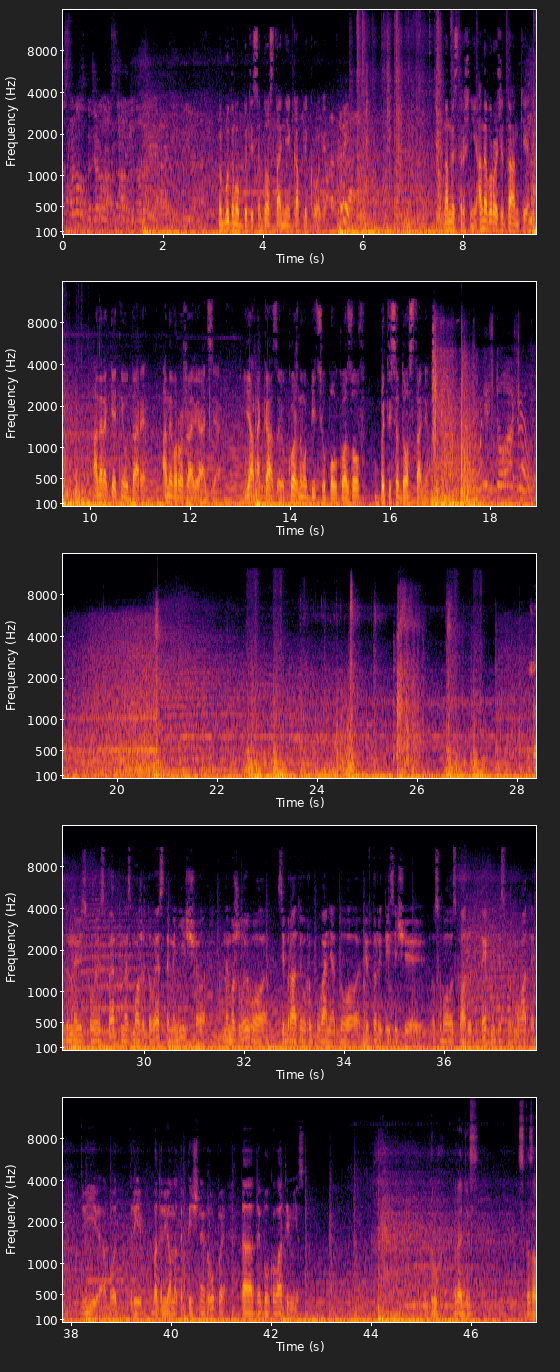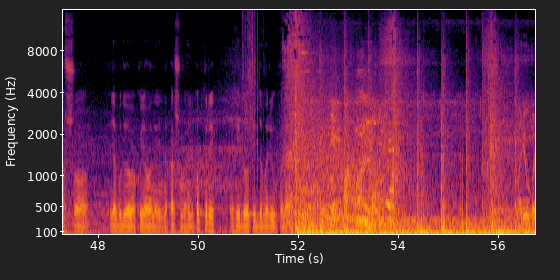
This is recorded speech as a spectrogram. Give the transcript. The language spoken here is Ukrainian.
Обстановку, джерела, обстановку доложили на один прийом. Ми будемо битися до останньої каплі крові. Нам не страшні, а не ворожі танки, а не ракетні удари, а не ворожа авіація. Я наказую кожному бійцю полку Азов битися до останнього. Жоден не військовий експерт не зможе довести мені, що неможливо зібрати угрупування до півтори тисячі особового складу та техніки, сформувати дві або три батальйонно-тактичні групи та деблокувати місто. друг Редіс сказав, що я буду евакуйований на першому гелікоптері, який долетить до Маріуполя.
